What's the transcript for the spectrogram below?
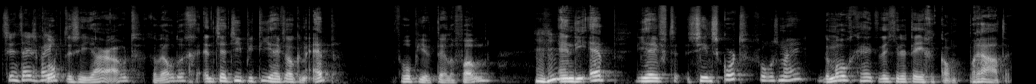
Sinds deze week. Klopt, het is een jaar oud. Geweldig. En ChatGPT heeft ook een app voor op je telefoon. En die app die heeft sinds kort, volgens mij, de mogelijkheid dat je er tegen kan praten.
